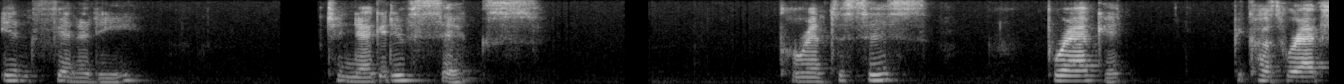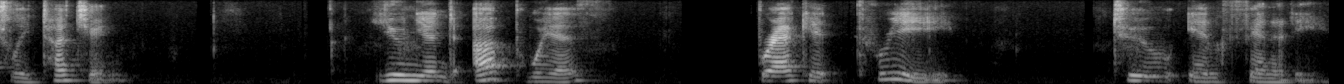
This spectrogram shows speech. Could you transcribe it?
infinity to negative 6, parenthesis, bracket, because we're actually touching, unioned up with bracket 3 to infinity.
